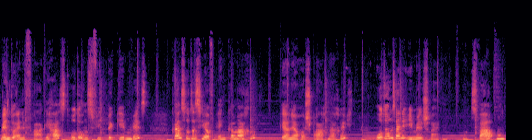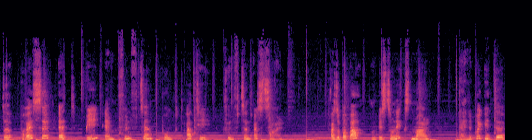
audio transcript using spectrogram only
Wenn du eine Frage hast oder uns Feedback geben willst, kannst du das hier auf Enker machen, gerne auch als Sprachnachricht oder uns eine E-Mail schreiben. Und zwar unter presse.bm15.at. 15 als Zahl. Also Baba und bis zum nächsten Mal. Deine Brigitte.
